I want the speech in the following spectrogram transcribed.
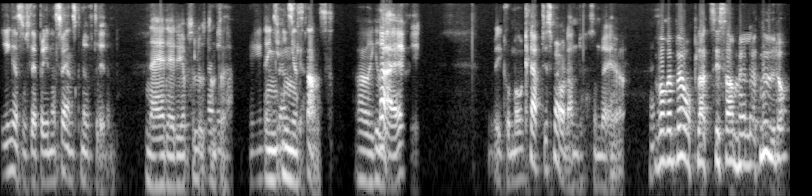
Ingen som släpper in en svensk nu för tiden. Nej, det är det ju absolut inte. Ingen ingenstans. Herregud. Nej, vi, vi kommer knappt till Småland som det är. Ja. Var är vår plats i samhället nu då?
